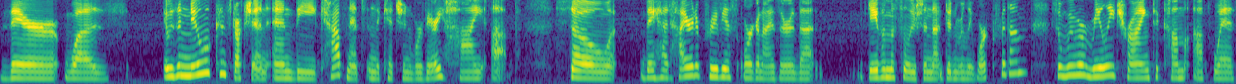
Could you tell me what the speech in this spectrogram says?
There was it was a new construction and the cabinets in the kitchen were very high up. So they had hired a previous organizer that gave them a solution that didn't really work for them. So we were really trying to come up with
